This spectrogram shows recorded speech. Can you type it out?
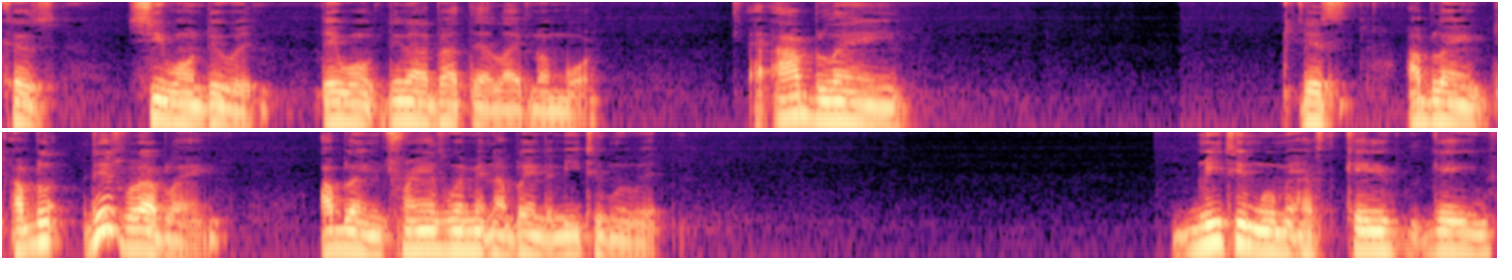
because she won't do it. They won't. They're not about that life no more. I blame this. I blame. I blame. This is what I blame. I blame trans women and I blame the Me Too movement. Me Too movement has gave, gave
